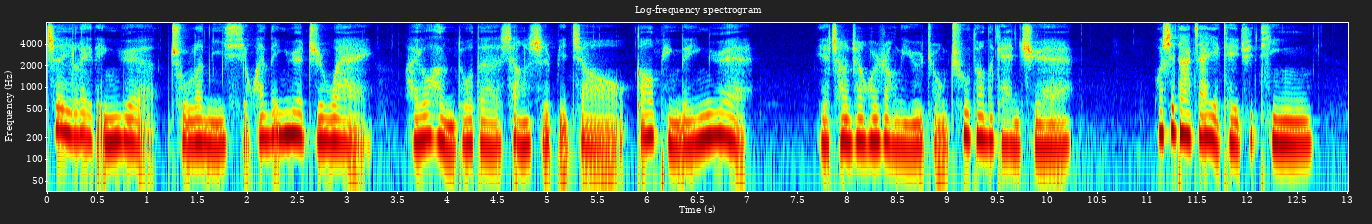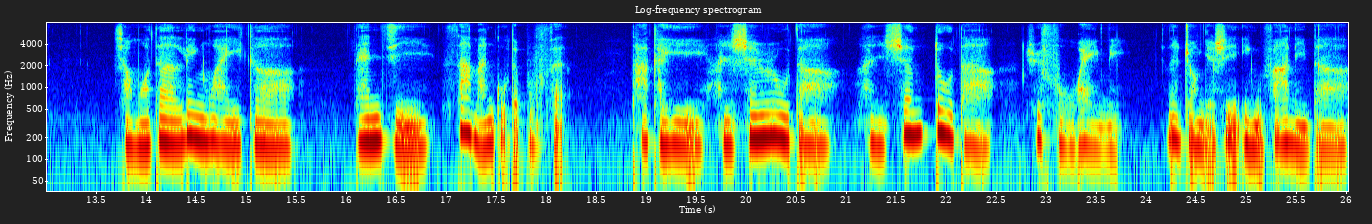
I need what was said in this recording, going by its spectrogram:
这一类的音乐，除了你喜欢的音乐之外，还有很多的像是比较高频的音乐，也常常会让你有一种触动的感觉。或是大家也可以去听小魔的另外一个单集萨满鼓的部分，它可以很深入的、很深度的去抚慰你，那种也是引发你的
